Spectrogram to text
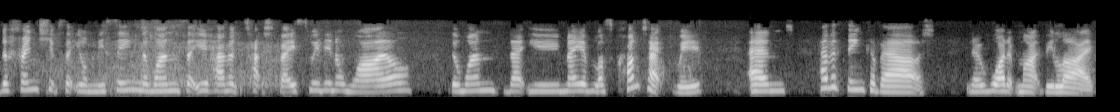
the friendships that you're missing, the ones that you haven't touched base with in a while, the ones that you may have lost contact with, and have a think about you know what it might be like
